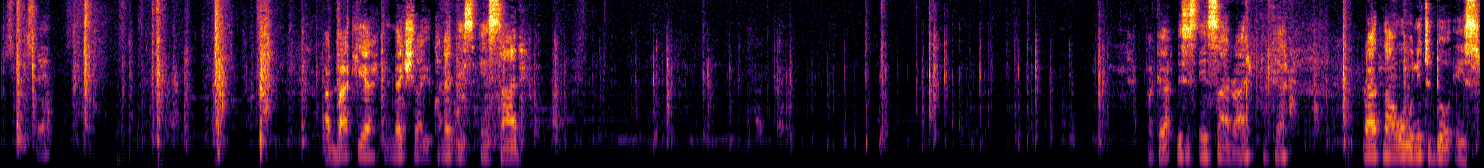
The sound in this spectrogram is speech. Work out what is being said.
excuse me at back here. You make sure you connect this inside. Okay this is inside right? Okay. Right now what we need to do is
